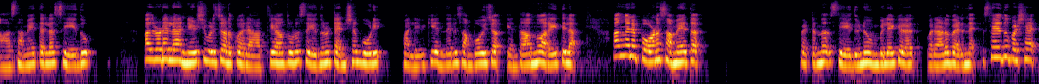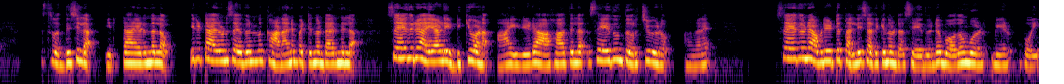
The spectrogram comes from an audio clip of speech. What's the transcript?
ആ സമയത്തെല്ലാം സേതു. അതിലൂടെ എല്ലാം അന്വേഷിച്ച് വിളിച്ച് നടക്കുക രാത്രി ആകത്തോടെ സേതുവിന് ടെൻഷൻ കൂടി. പല്ലവിക്ക് എന്തെങ്കിലും സംഭവിച്ചോ എന്താണെന്നും അറിയത്തില്ല. അങ്ങനെ പോണ സമയത്ത് പെട്ടെന്ന് സേതുവിന്റെ മുമ്പിലേക്ക് ഒരാൾ വരുന്നേ. സേതു പക്ഷെ ശ്രദ്ധിച്ചില്ല. ഇരുട്ടായിരുന്നല്ലോ. ഇരുട്ടായതുകൊണ്ട് സേതുവിനൊന്നും കാണാനും പറ്റുന്നുണ്ടായിരുന്നില്ല. സേതുവിനെ അയാൾ ഇടിക്കുവാണ്. ആ ഇടിയുടെ ആഹാരത്തിൽ സേതുവും തെറിച്ചു വീണു. അങ്ങനെ സേതുവിനെ അവിടെ ഇട്ട് തല്ലി ചതിക്കുന്നുണ്ട്. സേതുവിന്റെ ബോധം വീണു വീണു പോയി.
